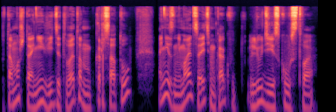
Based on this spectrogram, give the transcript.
потому что они видят в этом красоту, они занимаются этим как вот люди искусства.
